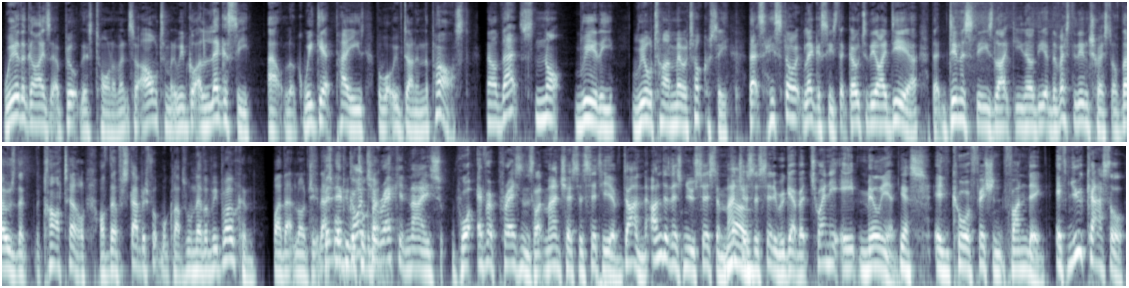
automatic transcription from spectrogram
We're the guys that have built this tournament. So ultimately, we've got a legacy outlook. We get paid for what we've done in the past. Now, that's not really real time meritocracy. That's historic legacies that go to the idea that dynasties like, you know, the, the vested interest of those, the, the cartel of the established football clubs will never be broken by that logic. That's but they've got to recognise whatever presence like Manchester City have done under this new system. No. Manchester City would get about 28 million Yes. in coefficient funding. If Newcastle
